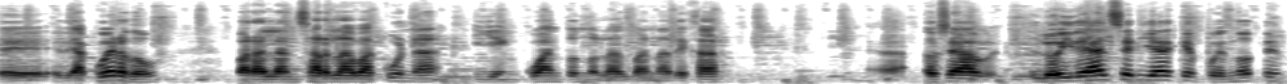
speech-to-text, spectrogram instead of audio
eh, de acuerdo para lanzar la vacuna y en cuánto nos las van a dejar. O sea, lo ideal sería que pues no, te,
